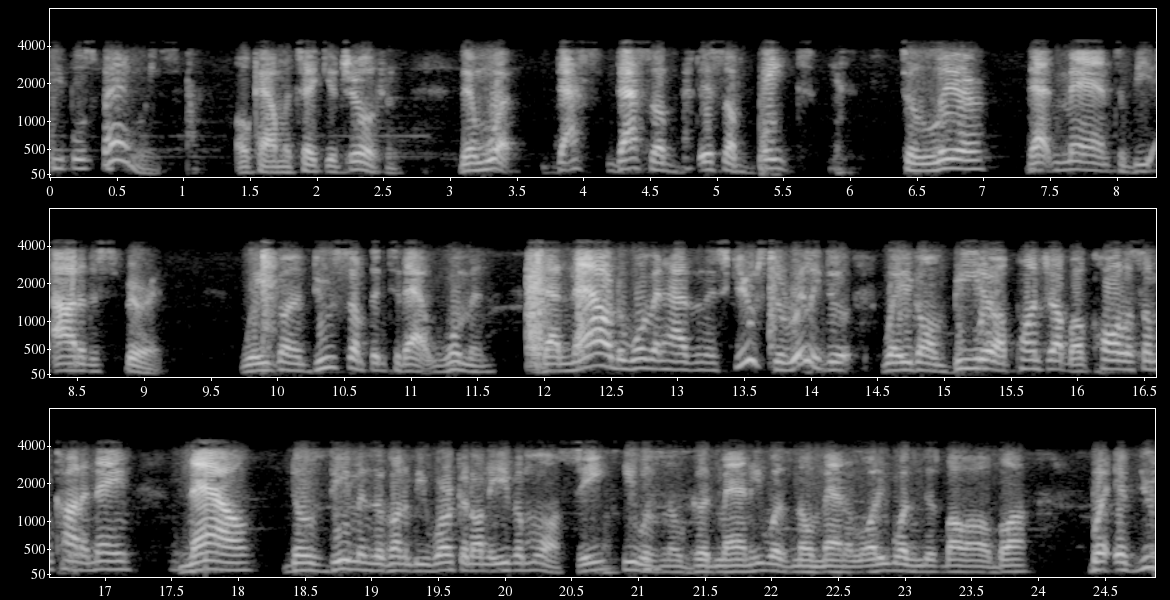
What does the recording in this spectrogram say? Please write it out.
people's families. Okay, I'm gonna take your children. Then what? That's that's a it's a bait to lure that man to be out of the spirit. Where you're gonna do something to that woman that now the woman has an excuse to really do where you're gonna beat her or punch her up or call her some kind of name. Now those demons are gonna be working on it even more. See, he was no good man. He was no man of Lord. He wasn't this blah blah blah. But if you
